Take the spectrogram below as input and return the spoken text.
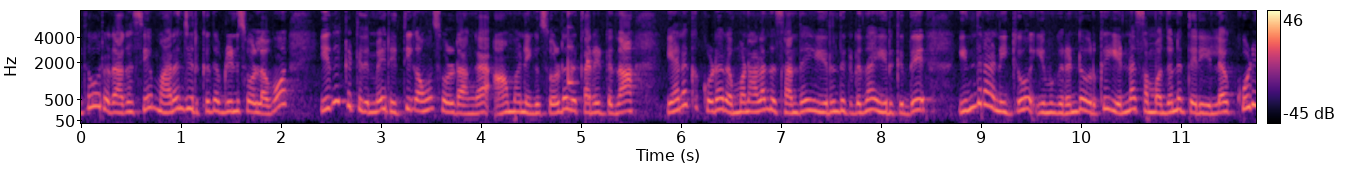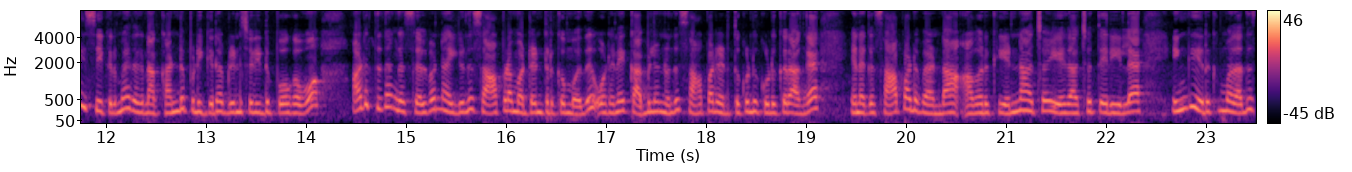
ஏதோ ஒரு ரகசியம் மறைஞ்சிருக்குது அப்படின்னு சொல்லவும் இது கிட்டதுமே ரித்திகாவும் சொல்கிறாங்க ஆமாம் நீங்கள் சொல்கிறது கரெக்டு தான். எனக்கு கூட ரொம்ப நாளாக அந்த சந்தேகம் இருந்துக்கிட்டு தான் இருக்குது. இந்திராணிக்கும் இவங்க ரெண்டு பேருக்கும் என்ன சம்மந்தம்னு தெரியல. கூடி சீக்கிரமே அதை நான் கண்டுபிடிக்கிறேன் அப்படின்னு சொல்லிட்டு போகவும் அடுத்தது அங்கே செல்வன் நான் வந்து சாப்பிட மாட்டேன்ட்டு இருக்கும்போது உடனே கபிலன் வந்து சாப்பாடு எடுத்துக்கொண்டு கொடுக்குறாங்க. எனக்கு சாப்பாடு வேண்டாம். அவருக்கு என்னாச்சோ ஏதாச்சோ தெரியல. இங்கே இருக்கும்போது அது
